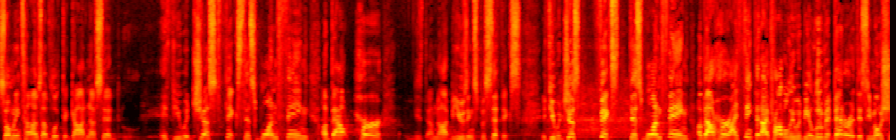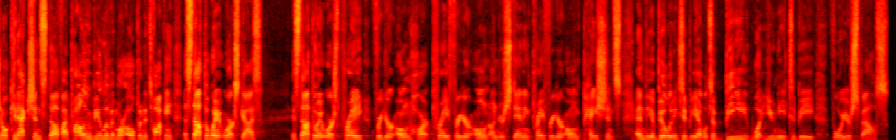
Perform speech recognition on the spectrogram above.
So many times I've looked at God and I've said, if you would just fix this one thing about her, I'm not using specifics. If you would just fix this one thing about her, I think that I probably would be a little bit better at this emotional connection stuff. I probably would be a little bit more open to talking. That's not the way it works, guys. It's not the way it works. Pray for your own heart. Pray for your own understanding. Pray for your own patience and the ability to be able to be what you need to be for your spouse.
